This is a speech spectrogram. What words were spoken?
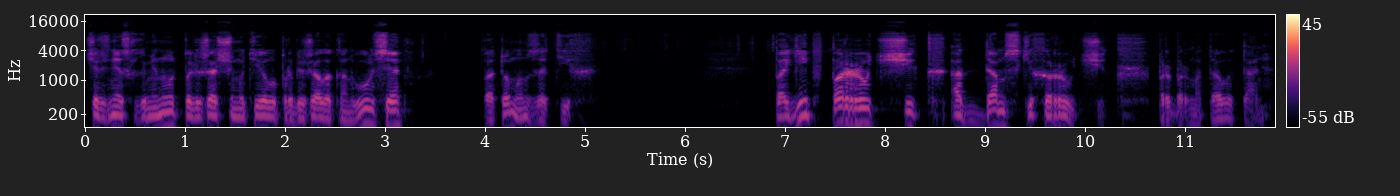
Через несколько минут по лежащему телу пробежала конвульсия, потом он затих. «Погиб поручик от дамских ручек», — пробормотала Таня.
